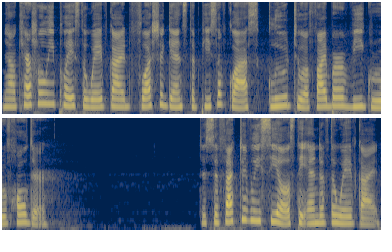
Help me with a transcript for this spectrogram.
Now carefully place the waveguide flush against a piece of glass glued to a fiber V-groove holder. This effectively seals the end of the waveguide.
